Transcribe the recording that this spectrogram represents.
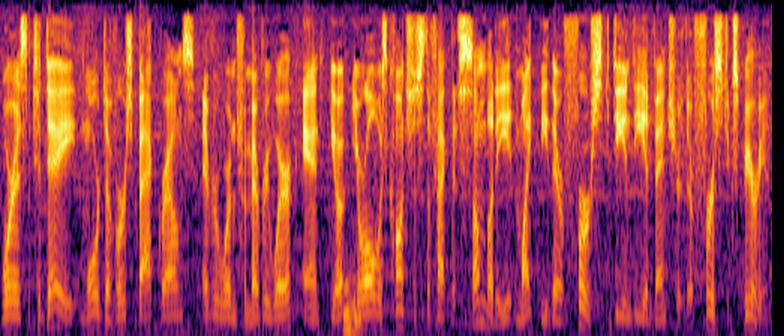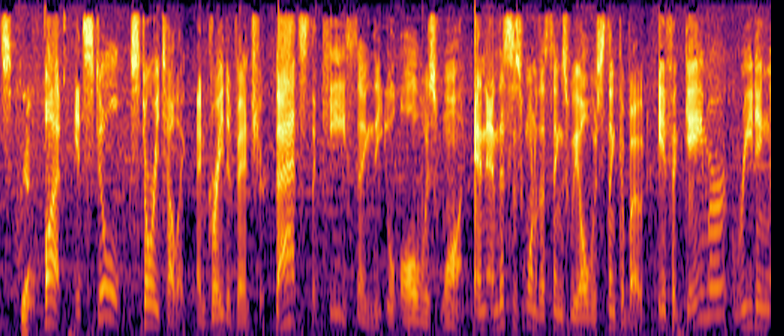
Whereas today, more diverse backgrounds, everyone from everywhere, and you're, Mhm. you're always conscious of the fact that somebody it might be their first D&D adventure, their first experience. Yeah. But it's still storytelling and great adventure. That's the key thing that you always want. And and this is one of the things we always think about. If a gamer reading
